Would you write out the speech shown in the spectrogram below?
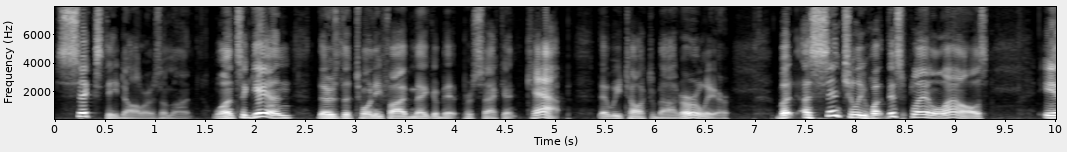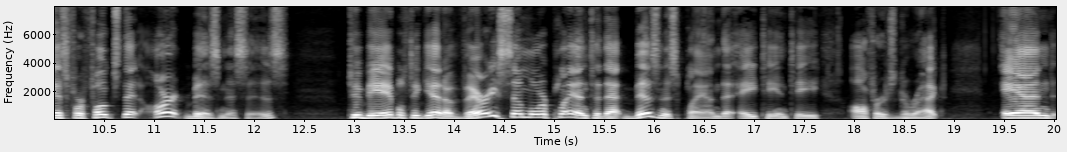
$60 a month. Once again, there's the 25 megabit per second cap that we talked about earlier. But essentially what this plan allows is for folks that aren't businesses to be able to get a very similar plan to that business plan that AT&T offers direct and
